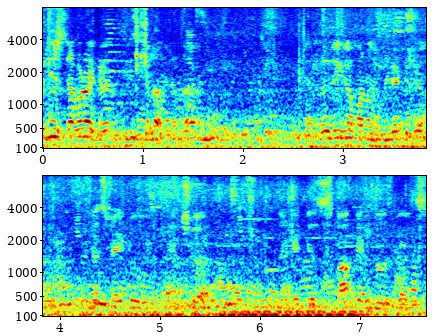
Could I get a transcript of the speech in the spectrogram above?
రిసీవ్ చేసినా కూడా ఎక్కడైనా తీసుకెళ్ళాలి కదా టెంపరీగా మనం ఇమీడియట్గా just try to ensure that it is stock in those days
